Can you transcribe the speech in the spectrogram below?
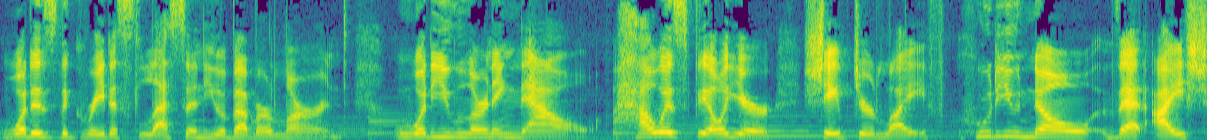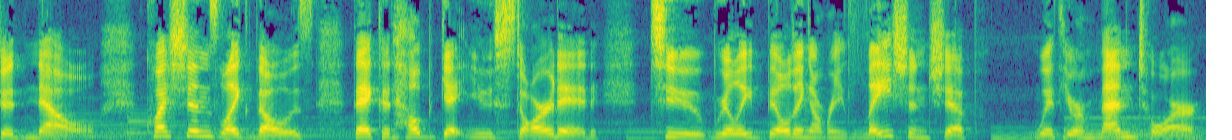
What is the greatest lesson you have ever learned? What are you learning now? How has failure shaped your life? Who do you know that I should know? Questions like those that could help get you started to really building a relationship with your mentor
